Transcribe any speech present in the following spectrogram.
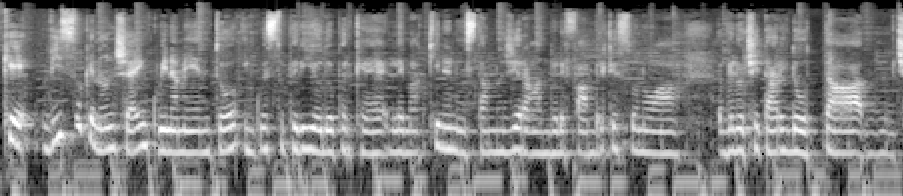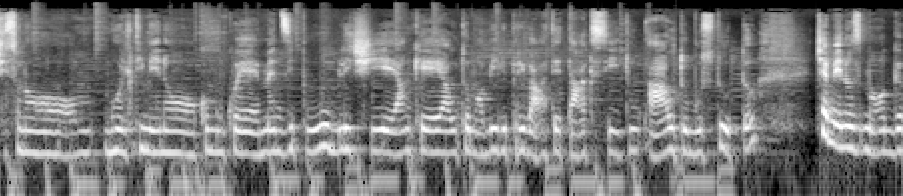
che visto che non c'è inquinamento in questo periodo perché le macchine non stanno girando, le fabbriche sono a velocità ridotta, ci sono molti meno comunque mezzi pubblici e anche automobili private, taxi, tu, autobus, tutto, c'è meno smog.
